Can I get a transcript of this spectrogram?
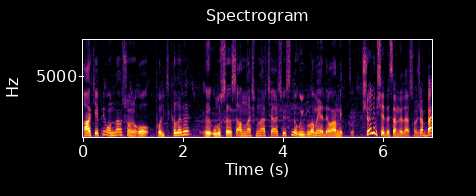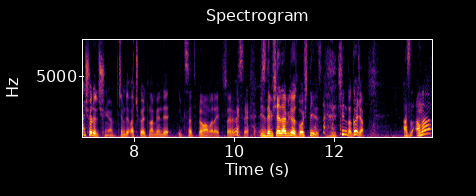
AKP ondan sonra o politikaları e, uluslararası anlaşmalar çerçevesinde uygulamaya devam etti. Şöyle bir şey desem ne dersin hocam? Ben şöyle düşünüyorum. Şimdi açık öğretimden benim de iktisat diplomam var ayıp söylemesi. Biz de bir şeyler biliyoruz, boş değiliz. Şimdi bak hocam, aslında ana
